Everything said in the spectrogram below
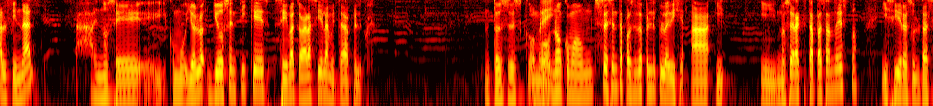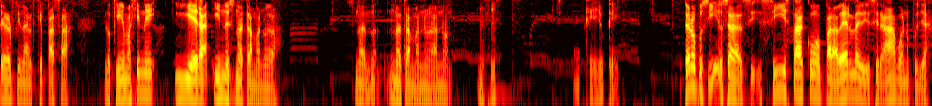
al final. Ay, no sé. Como yo, lo- yo sentí que es- se iba a acabar así en la mitad de la película. Entonces, como, no, como un 60% de la película dije, ah, y, y no será que está pasando esto. Y sí resulta ser al final que pasa lo que me imaginé y era y no es una trama nueva. Es una, una trama nueva, no. Ujú. Ok, ok. Pero pues sí, o sea, sí, sí está como para verla y decir, ah, bueno, pues ya.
